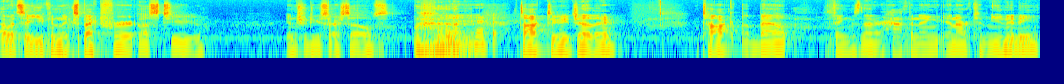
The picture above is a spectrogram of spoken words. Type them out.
I would say you can expect for us to introduce ourselves, talk to each other, talk about things that are happening in our community,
